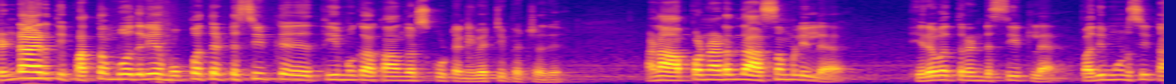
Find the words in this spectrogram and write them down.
ரெண்டாயிரத்தி பத்தொம்போதுலேயே முப்பத்தெட்டு சீட்டு திமுக காங்கிரஸ் கூட்டணி வெற்றி பெற்றது. ஆனால் அப்போ நடந்த அசெம்பிளியில் இருபத்தி ரெண்டு சீட்டில் பதிமூணு சீட்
